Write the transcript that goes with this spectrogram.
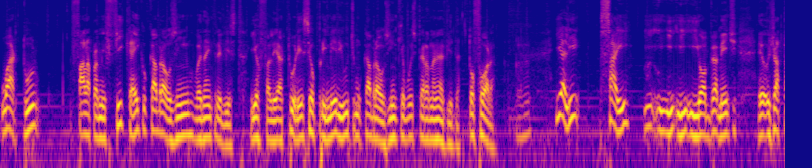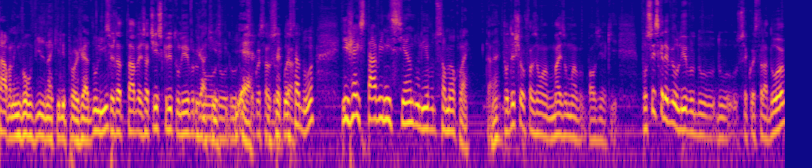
O Arthur fala para mim, fica aí que o Cabralzinho vai dar entrevista. E eu falei, Arthur, esse é o primeiro e último Cabralzinho que eu vou esperar na minha vida. Tô fora. Uhum. E ali saí e, e, e, e, obviamente eu já estava envolvido naquele projeto do livro. Você já, tava, já tinha escrito o livro já do, escrito, do, do, é, sequestrador, do sequestrador tá. e já estava iniciando o livro do Samuel Klein. Tá, né? Então deixa eu fazer uma, mais uma pausinha aqui. Você escreveu o livro do, do sequestrador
